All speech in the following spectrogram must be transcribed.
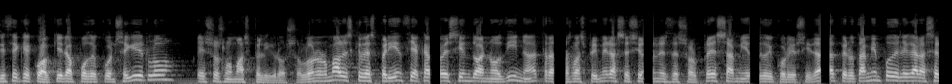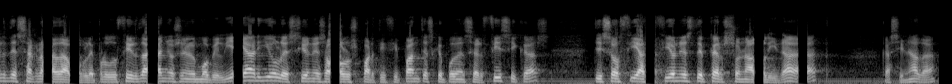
Dice que cualquiera puede conseguirlo, eso es lo más peligroso. Lo normal es que la experiencia acabe siendo anodina tras las primeras sesiones de sorpresa, miedo y curiosidad, pero también puede llegar a ser desagradable, producir daños en el mobiliario, lesiones a los participantes que pueden ser físicas, disociaciones de personalidad, casi nada,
